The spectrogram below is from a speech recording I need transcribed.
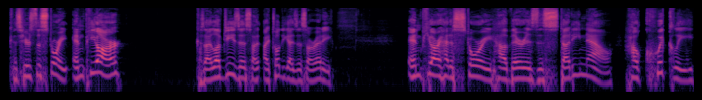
Because here's the story NPR, because I love Jesus, I, I told you guys this already. NPR had a story how there is this study now, how quickly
